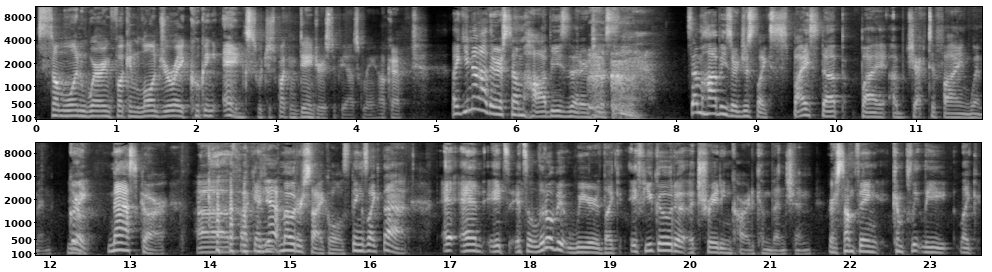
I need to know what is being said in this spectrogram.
someone wearing fucking lingerie cooking eggs, which is fucking dangerous if you ask me. Okay, like you know how there are some hobbies that are just. some hobbies are just like spiced up by objectifying women. Great. Yeah. NASCAR uh, fucking yeah. motorcycles, things like that. A- and it's it's a little bit weird like if you go to a trading card convention or something completely like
